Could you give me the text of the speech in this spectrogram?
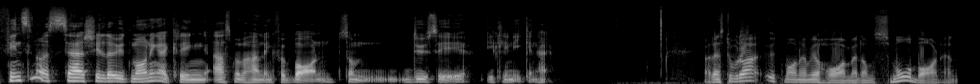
Finns det några särskilda utmaningar kring astmabehandling för barn som du ser i kliniken här? Ja, den stora utmaningen vi har med de små barnen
